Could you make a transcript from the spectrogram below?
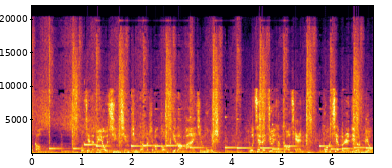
我告诉你，我现在没有心情听他们什么狗屁浪漫爱情故事，我现在就想搞钱，光羡慕人家有什么用？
